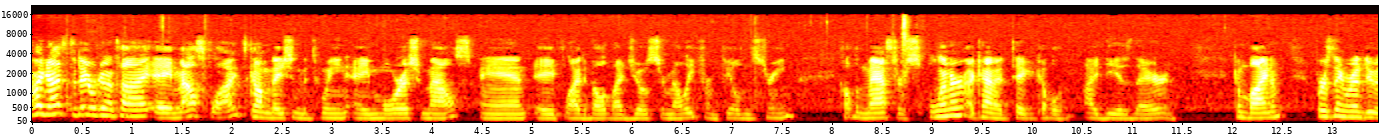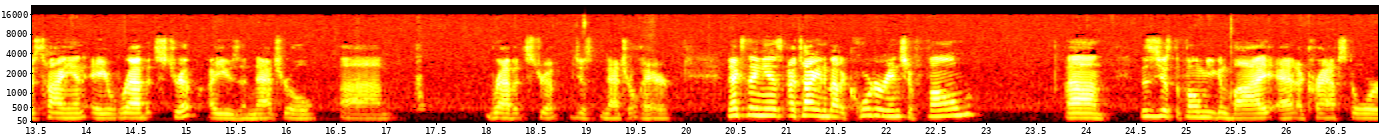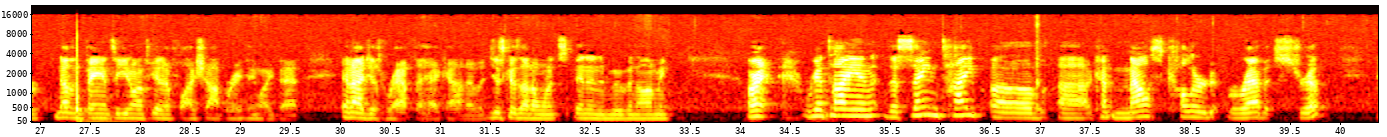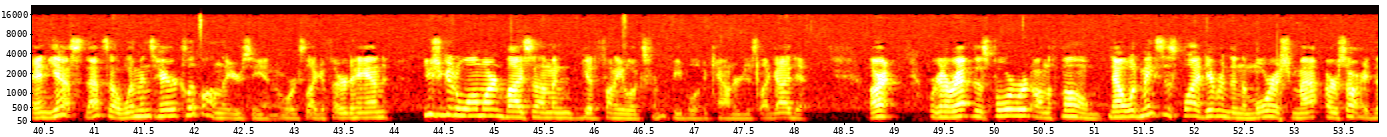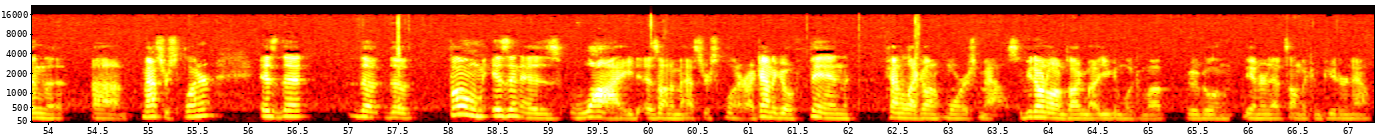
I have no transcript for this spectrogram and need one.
All right, guys, today we're going to tie a mouse fly. It's a combination between a Morrish mouse and a fly developed by Joe Cermele from Field and Stream called the Master Splinter. I kind of take a couple of ideas there and combine them. First thing we're going to do is tie in a rabbit strip. I use a natural um, rabbit strip, just natural hair. Next thing is I tie in about a quarter inch of foam. Um, this is just the foam you can buy at a craft store. Nothing fancy. You don't have to get a fly shop or anything like that and I just wrap the heck out of it just because I don't want it spinning and moving on me. All right, we're going to tie in the same type of uh, kind of mouse-colored rabbit strip. And yes, that's a women's hair clip-on that you're seeing. It works like a third hand. You should go to Walmart and buy some and get funny looks from the people at the counter just like I did. All right, we're going to wrap this forward on the foam. Now, what makes this fly different than the Morrish, or sorry, than the uh, Master Splinter is that the the foam isn't as wide as on a Master Splinter. I kind of go thin, kind of like on a Morrish mouse. If you don't know what I'm talking about, you can look them up, Google them. The internet's on the computer now.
